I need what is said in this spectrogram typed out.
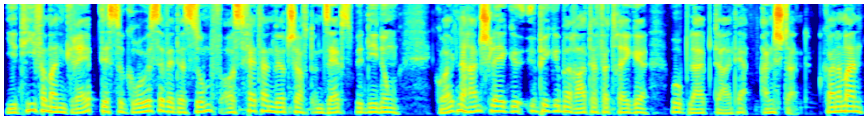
je tiefer man gräbt, desto größer wird das Sumpf aus Vetternwirtschaft und Selbstbedienung. Goldene Handschläge, üppige Beraterverträge, wo bleibt da der Anstand? Konnemann,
